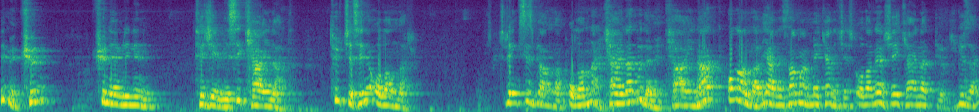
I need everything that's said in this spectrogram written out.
değil mi? Kün, kün emrinin tecellisi kainat. Türkçesini olanlar. Renksiz bir anlam. Olanlar. Kainat bu demek. Kainat olanlar. Yani zaman mekan içerisinde olan her şey kainat diyoruz. Güzel.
